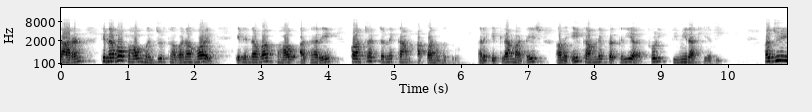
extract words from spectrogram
કારણ કે નવા ભાવ મંજૂર થવાના હોય એટલે નવા ભાવ આધારે કોન્ટ્રાક્ટરને કામ આપવાનું હતું. અને એટલા માટે જ અમે એ કામને પ્રક્રિયા થોડી ધીમી રાખી હતી. હજુ એ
